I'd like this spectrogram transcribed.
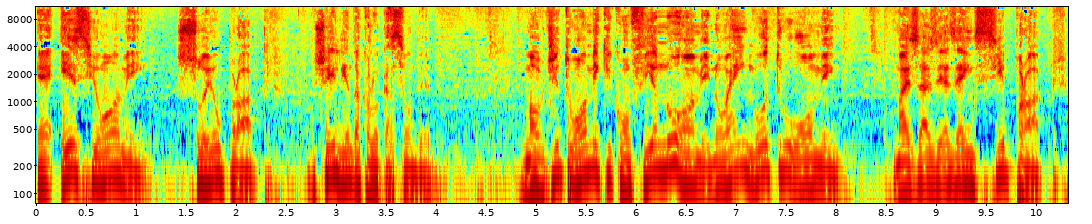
é esse homem sou eu próprio. Achei linda a colocação dele. Maldito o homem que confia no homem, não é em outro homem, mas às vezes é em si próprio.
